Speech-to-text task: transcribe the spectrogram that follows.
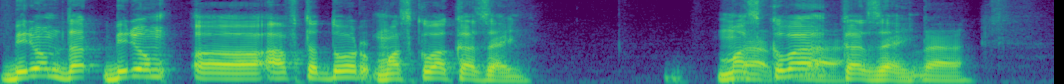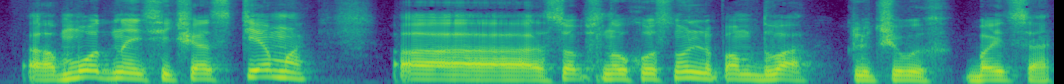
берем, да, берем э, автодор Москва-Казань. Москва-Казань. Да. Э, Модная сейчас тема. Э, Собственно, у Хуснулина, по-моему, два ключевых бойца.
